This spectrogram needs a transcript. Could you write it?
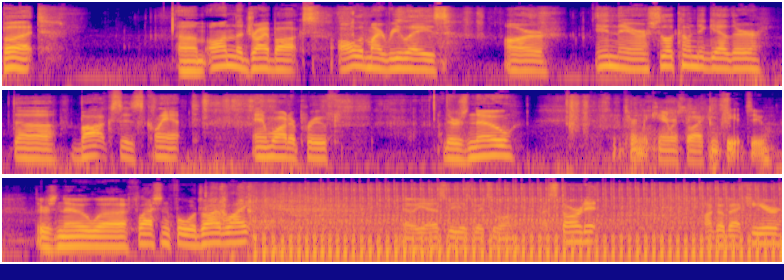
But um, on the dry box, all of my relays are in there, silicone together. The box is clamped and waterproof. There's no, turn the camera so I can see it too. There's no uh, flashing four-wheel drive light. Oh yeah, this video is way too long. I start it, I'll go back here.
